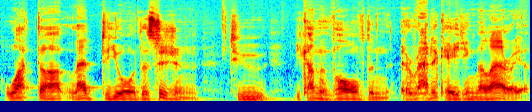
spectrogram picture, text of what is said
what uh, led to your decision to become involved in eradicating malaria?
